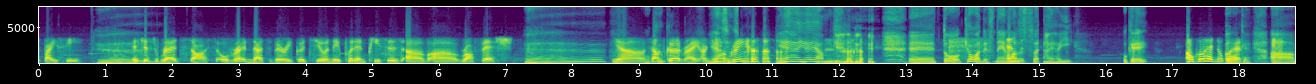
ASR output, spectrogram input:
spicy. It's just Mm. red sauce over it, and that's very good too. And they put in pieces of uh, raw fish. Eh. Yeah, Okay, sounds okay. good, right? Aren't you Yeah, sounds hungry? good. yeah, yeah, yeah, I'm good. えーっと今日はですね、 And- まずさはいはい。OK? Oh, go ahead. No, go ahead. okay. あ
